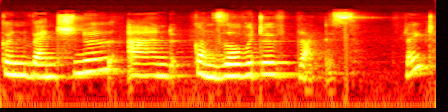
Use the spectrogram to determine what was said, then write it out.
conventional and conservative practice, right?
